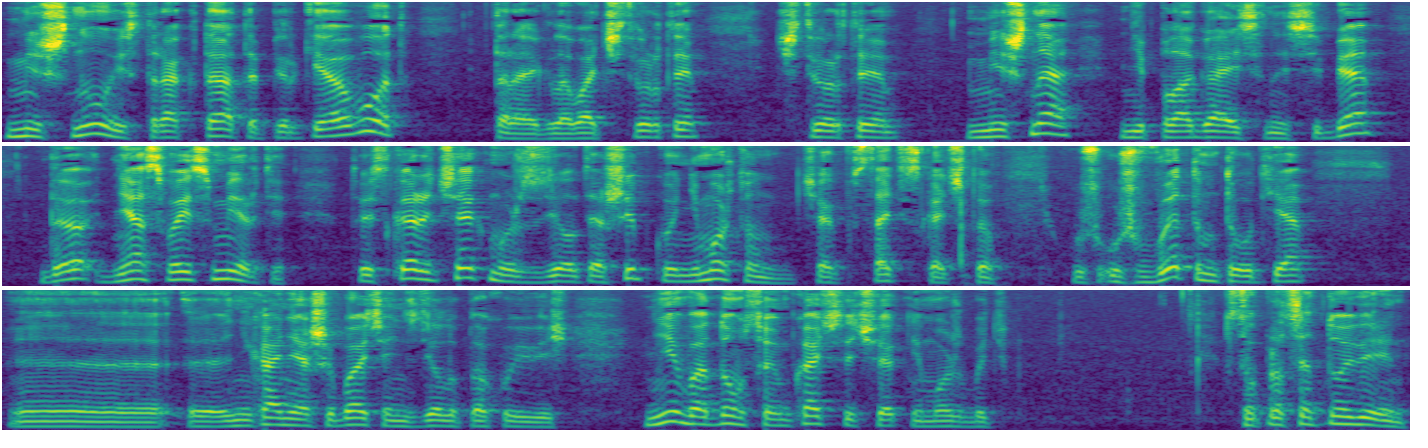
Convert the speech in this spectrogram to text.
Мишну из трактата Перкеавод, вторая глава, четвертая, четвертая Мишна, не полагайся на себя, до дня своей смерти. То есть каждый человек может сделать ошибку, не может он человек встать и сказать, что уж, уж в этом-то вот я э, э, никогда не ошибаюсь, я не сделаю плохую вещь. Ни в одном своем качестве человек не может быть стопроцентно уверен.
